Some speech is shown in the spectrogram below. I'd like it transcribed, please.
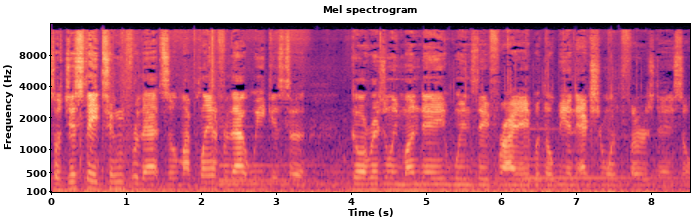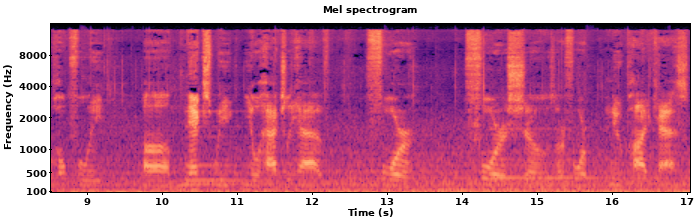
So just stay tuned for that. So my plan for that week is to go originally Monday, Wednesday, Friday, but there'll be an extra one Thursday. So hopefully um, next week you'll actually have four four shows or four new podcasts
